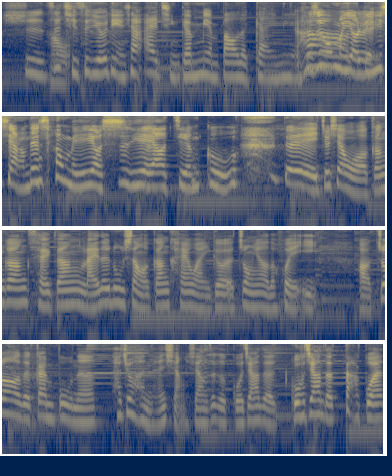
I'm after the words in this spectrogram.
是，这其实有点像爱情跟面包的概念。可是我们有理想，但是我们也有事业要兼顾。对，就像我刚刚才刚来的路上，我刚开完一个重要的会议。好，重要的干部呢，他就很难想象这个国家的国家的大官，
